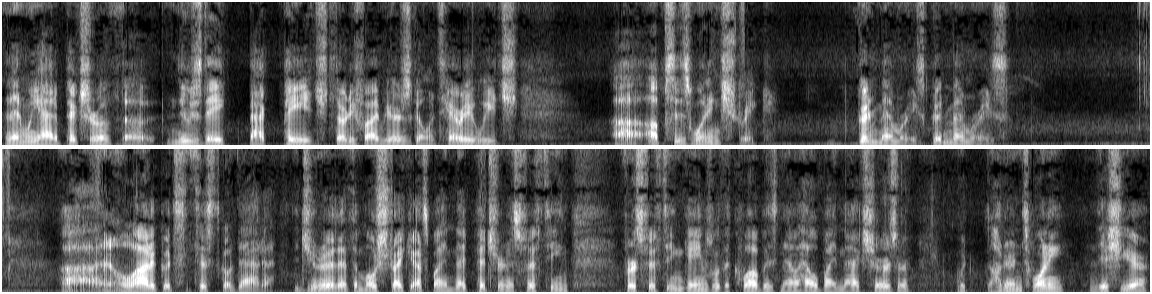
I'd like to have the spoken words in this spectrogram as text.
And then we had a picture of the Newsday back page 35 years ago, and Terry Leach uh, ups his winning streak. Good memories, good memories. Uh, and a lot of good statistical data. Did you know that the most strikeouts by a Met pitcher in his 15, first 15 games with the club is now held by Max Scherzer with 120 this year?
